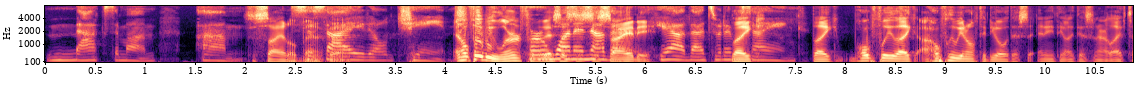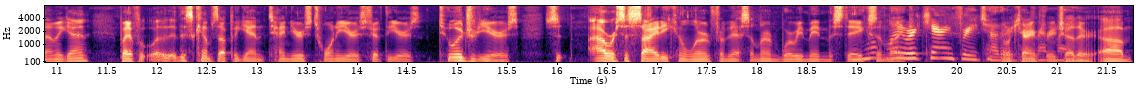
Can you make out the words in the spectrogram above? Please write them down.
maximum um, Societal benefit. change And hopefully we learn from this as a another. society. Yeah, that's what I'm like saying. like hopefully like hopefully we don't have to deal with this anything like this in our lifetime again but if, if this comes up again 10 years 20 years 50 years 200 years so our society can learn from this and learn where we made mistakes and Hopefully like we're caring for each other. we're caring for each other um,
